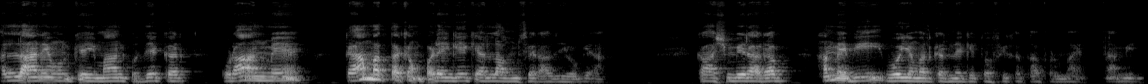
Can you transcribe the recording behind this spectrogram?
अल्लाह ने उनके ईमान को देखकर कुरान में क़यामत तक हम पढ़ेंगे कि अल्लाह उनसे राज़ी हो गया। काश मेरा रब हमें भी वही अमल करने की तोफ़ी अता फरमाए। आमीन।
